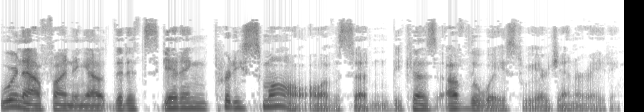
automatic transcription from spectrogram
we're now finding out that it's getting pretty small all of a sudden because of the waste we are generating.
